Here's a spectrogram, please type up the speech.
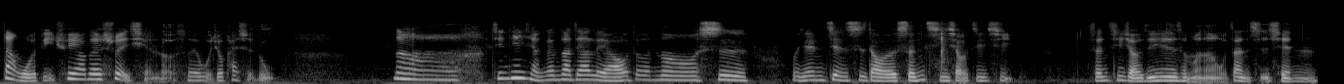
但我的确要在睡前了，所以我就开始录。那今天想跟大家聊的呢，是我今天见识到的神奇小机器。神奇小机器是什么呢？我暂时先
